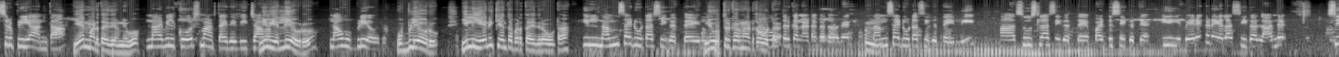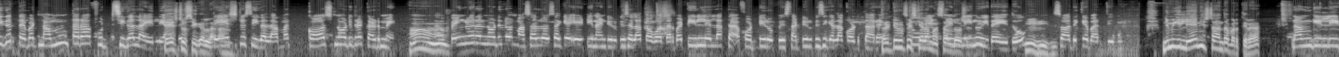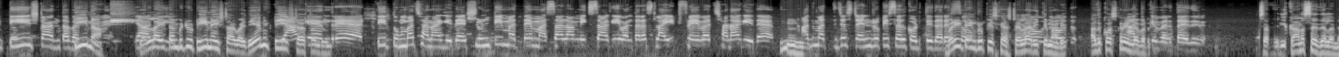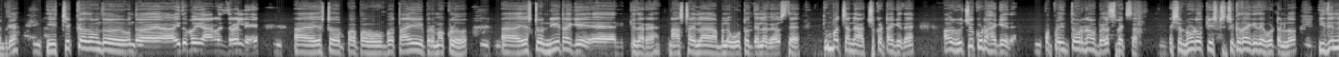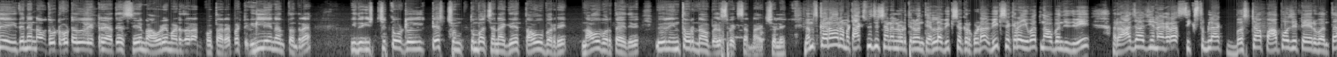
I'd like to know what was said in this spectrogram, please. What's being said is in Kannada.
ಹೆಸರು ಪ್ರಿಯಾ ಅಂತ. ಏನ್ ಮಾಡ್ತಾ ಇದೀರ ನೀವು? ನಾವಿಲ್ಲಿ ಕೋರ್ಸ್ ಮಾಡ್ತಾ ಇದೀವಿ ಜಾವ. ನೀವು ಎಲ್ಲಿಯವರು? ನಾವು ಹುಬ್ಳಿಯವರು. ಹುಬ್ಳಿಯವರು. ಇಲ್ಲಿ ಏನಕ್ಕೆ ಅಂತ ಬರ್ತಾ ಇದೀರಾ ಊಟ? ಇಲ್ಲಿ ನಮ್ ಸೈಡ್ ಊಟ ಸಿಗುತ್ತೆ ಇಲ್ಲಿ. ನೀವು ಉತ್ತರ ಕರ್ನಾಟಕ ಹಾ, ಊಟ? ಉತ್ತರ ಕರ್ನಾಟಕದವ್ರೆ. ನಮ್ ಸೈಡ್ ಊಟ ಸಿಗುತ್ತೆ ಇಲ್ಲಿ. ಆ, ಸೂಸ್ಲಾ ಸಿಗುತ್ತೆ ಬಡ್ ಸಿಗುತ್ತೆ. ಈ ಬೇರೆ ಕಡೆ ಎಲ್ಲ ಸಿಗಲ್ಲ. ಅಂದ್ರೆ ಸಿಗುತ್ತೆ ಬಟ್ ನಮ್ ತರ ಫುಡ್ ಸಿಗಲ್ಲ ಇಲ್ಲಿ. ಟೇಸ್ಟ್ ಸಿಗಲ್ಲ. ಟೇಸ್ಟ್ ಸಿಗಲ್ಲ. ಮತ್ ಕಾಸ್ಟ್ ನೋಡಿದ್ರೆ ಕಡಿಮೆ. ಹಾ. ಬೆಂಗಳೂರಲ್ಲಿ ನೋಡಿದ್ರೆ ಒಂದು ಮಸಾಲೆ ದೋಸೆಗೆ ಏಯ್ಟಿ ನೈಂಟಿ ರುಪೀಸ್ ಎಲ್ಲ ತಗೋತಾರೆ ಬಟ್ ಇಲ್ಲೆಲ್ಲ ಫೋರ್ಟಿ ರುಪೀಸ್ ತರ್ಟಿ ರುಪೀಸ್ಗೆಲ್ಲ ಕೊಡ್ತಾರೆ. 30 ರೂಪೀಸ್ಗೆಲ್ಲ ಮಸಾಲೆ ಇದೆ ಇದು. ಸೊ ಅದಕ್ಕೆ ಬರ್ತೀವಿ. ನಿಮಗೆ ಇಲ್ಲಿ ಏನ್ ಇಷ್ಟ ಅಂತ ಬರ್ತೀರಾ? ನಮ್ಗಿಲ್ಲಿ ಟೀ ಇಷ್ಟ ಅಂತ ಬರ್ತೀವಿ. ಎಲ್ಲ ಟೀ. ಐಟಮ್ ಬಿಟ್ಟು ಟೀನೇ ಇಷ್ಟ ಆಗೋಯ್ತು. ಏನಕ್ಕೆ ಟೀ ಇಷ್ಟ ಯಾಕೆ ಅಷ್ಟೊಂದು? ಅಂದ್ರೆ ಟೀ ತುಂಬಾ ಚೆನ್ನಾಗಿದೆ. ಶುಂಠಿ ಮತ್ತೆ ಮಸಾಲ ಮಿಕ್ಸ್ ಆಗಿ ಒಂಥರ ಸ್ಲೈಟ್ ಫ್ಲೇವರ್ ಚೆನ್ನಾಗಿದೆ. ಹ್ಮ್. ಅದ್ ಮತ್ತೆ ಜಸ್ಟ್ ಟೆನ್ ರುಪೀಸ್ ಅಲ್ಲಿ ಕೊಡ್ತಿದ್ದಾರೆ ಬರೀ ಟೆನ್ ರುಪೀಸ್ಗೆ ಅಷ್ಟೆಲ್ಲ ರೀತಿ ಹೌದು, ಮಾಡಿ. ಹೌದು. ಅದಕ್ಕೋಸ್ಕರ ಇಲ್ಲೇ ಬರ್ತಾ ಇದೀವಿ ಸರ್ ಇಲ್ಲಿ ಕಾಣಿಸ್ತಾ ಇದೆಯಲ್ಲ ನಿಮಗೆ? ಈ ಚಿಕ್ಕದ ಒಂದು ಒಂದು ಐದು ಬೈ ಆರು ಇದರಲ್ಲಿ ಎಷ್ಟು ಪಾಪ ಒಬ್ಬ ತಾಯಿ ಇಬ್ಬರು ಮಕ್ಕಳು ಆ, ಎಷ್ಟು ನೀಟಾಗಿ ಆ, ಇಕ್ಕಿದ್ದಾರೆ. ನಾಷ್ಟ ಇಲ್ಲ ಆಮೇಲೆ ಊಟದ್ದೆಲ್ಲ ವ್ಯವಸ್ಥೆ ತುಂಬ ಚೆನ್ನಾಗಿ ಅಚ್ಚುಕಟ್ಟಾಗಿದೆ. ಅವ್ರ ರುಚಿ ಕೂಡ ಹಾಗೆ ಇದೆ. ಪಾಪ ಇಂಥವ್ರು ನಾವು ಬೆಳೆಸ್ಬೇಕು ಸರ್. ನೆಕ್ಸ್ಟ್ ನೋಡೋಕೆ ಇಷ್ಟು ಚಿಕ್ಕದಾಗಿದೆ ಹೋಟೆಲ್ಲು ಇದನ್ನೇ ಇದನ್ನೇ ನಾವು ದೊಡ್ಡ ಹೋಟೆಲ್ ಇಟ್ಟರೆ ಅದೇ ಸೇಮ್ ಅವರೇ ಮಾಡಿದಾರ ಅನ್ಕೋತಾರೆ. ಬಟ್ ಇಲ್ಲಿ ಏನಂತಂದ್ರೆ ಇದು ಇಷ್ಟು ಚಿಕ್ಕ ಹೋಟ್ಲಲ್ಲಿ ಟೇಸ್ಟ್ ತುಂಬ ಚೆನ್ನಾಗಿದೆ. ತಾವು ಬರ್ರಿ, ನಾವು ಬರ್ತಾ ಇದ್ದೀವಿ. ಇವ್ರು ಇಂಥವ್ರು ನಾವು ಬೆಳೆಸ್ಬೇಕು ಸರ್ ನಾವು ಆ್ಯಕ್ಚುಲಿ ನಮಸ್ಕಾರ, ನಮ್ಮ ಟ್ಯಾಕ್ಸ್ ಮ್ಯೂಸಿಕ್ ಚಾನಲ್ ನೋಡ್ತಿರುವಂತ ಎಲ್ಲ ವೀಕ್ಷಕರು ಕೂಡ. ವೀಕ್ಷಕರ ಇವತ್ತು ನಾವು ಬಂದಿದ್ವಿ Rajajinagar sixth block bus stop ಆಪೋಸಿಟೇ ಇರುವಂತ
